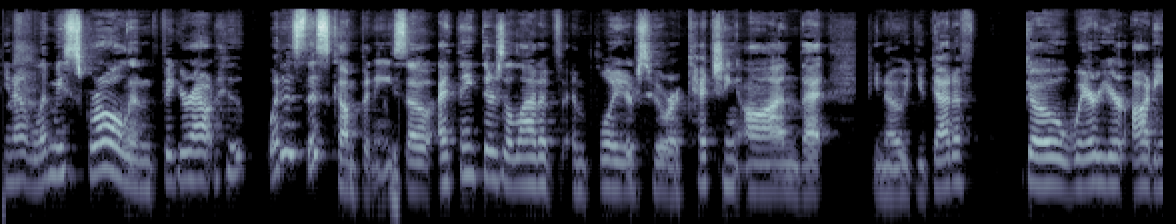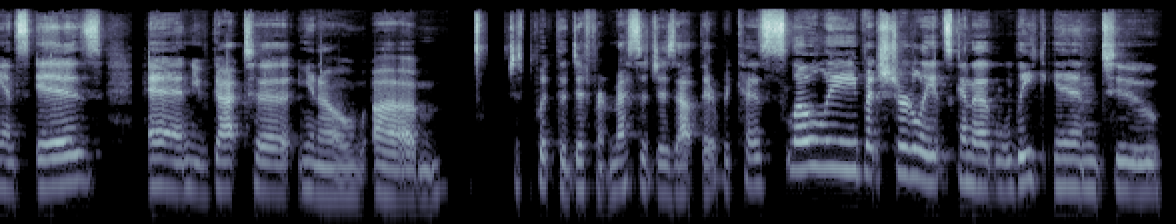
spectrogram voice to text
You know, let me scroll and figure out who, what is this company? So I think there's a lot of employers who are catching on that, you know, you got to go where your audience is and you've got to, you know, um, just put the different messages out there because slowly but surely it's going to leak into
